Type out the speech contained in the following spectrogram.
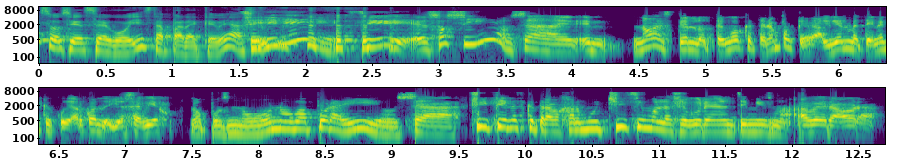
eso sí es egoísta para que veas. Sí, sí, eso sí, o sea, no, es que lo tengo que tener porque alguien me tiene que cuidar cuando yo sea viejo. No, pues no, no va por ahí, o sea, sí tienes que trabajar muchísimo la seguridad en ti misma. A ver, ahora,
